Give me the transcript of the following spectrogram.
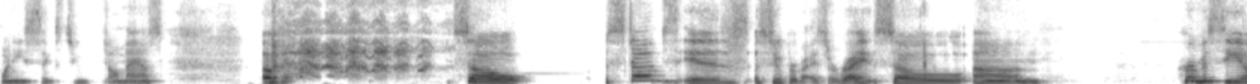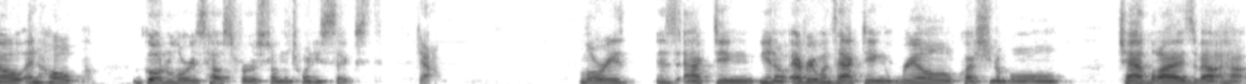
26th you dumbass okay so stubbs is a supervisor right so um hermosillo and hope go to lori's house first on the 26th Yeah. Lori is acting, you know, everyone's acting real questionable. Chad lies about how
